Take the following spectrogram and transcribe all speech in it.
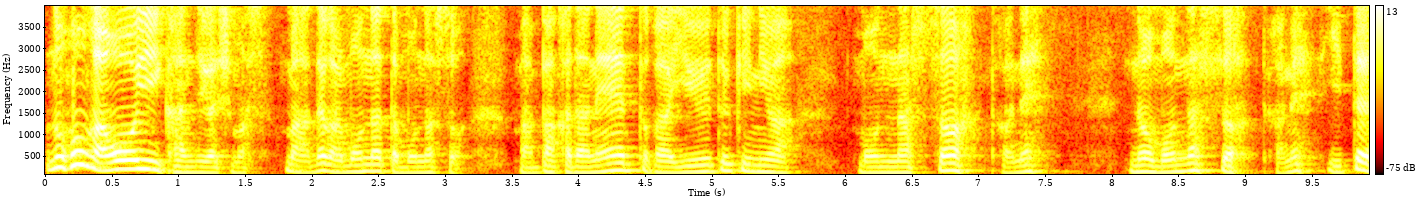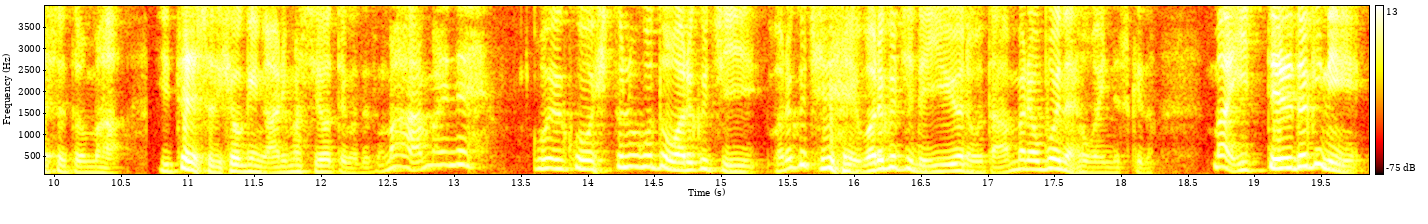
の方が多い感じがします。まあだからもんなったもんなっそ。まあバカだねとか言うときには、もんなっそとかね、のもんなっそとかね、言ったりするとまあ、言ったりする表現がありますよということです。まああんまりね、こういうこう人のことを悪口、悪口で、悪口で言うようなことはあんまり覚えない方がいいんですけど、まあ言ってる時に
